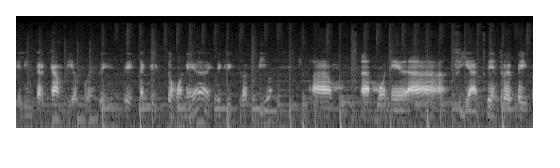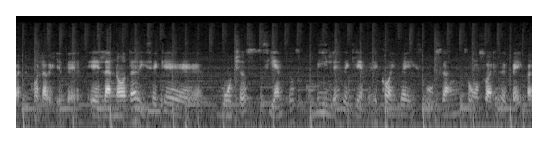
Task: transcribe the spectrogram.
el, intercambio pues, de, esta criptomoneda, de este criptoactivo a, moneda fiat dentro de PayPal con la billetera. Eh, la nota dice que muchos cientos o miles de clientes de Coinbase usan, son usuarios de PayPal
